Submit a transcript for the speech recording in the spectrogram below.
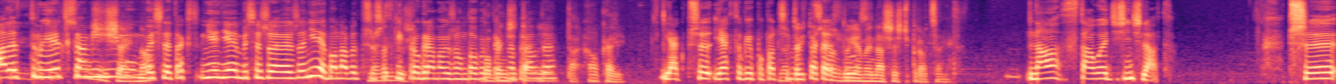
ale trójeczka jak minimum, dzisiaj, no. myślę tak, nie, nie, myślę, że, że nie, bo nawet przy nawet wszystkich wyżej. programach rządowych tak naprawdę, taniej, tak, okay. jak, przy, jak sobie popatrzymy no to i tak lądujemy na 6%. Na stałe 10 lat przy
